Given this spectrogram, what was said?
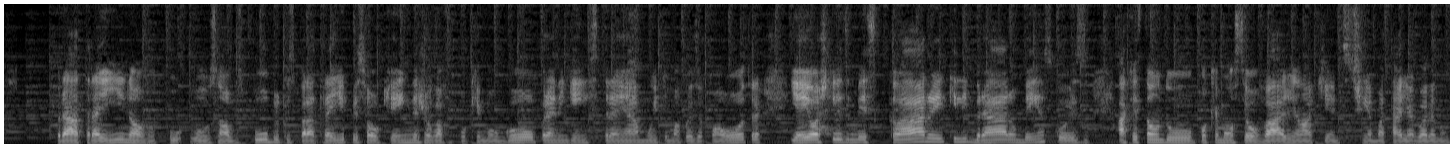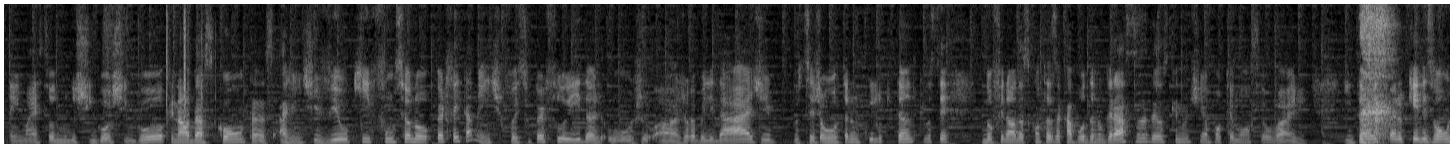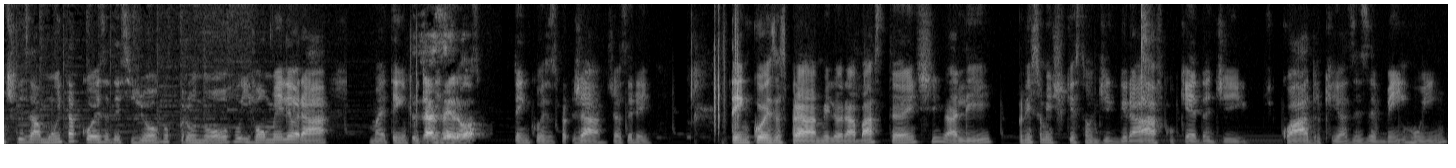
para atrair novo, pu- os novos públicos, para atrair o pessoal que ainda jogava Pokémon GO, para ninguém estranhar muito uma coisa com a outra. E aí eu acho que eles mesclaram e equilibraram bem as coisas. A questão do Pokémon selvagem lá, que antes tinha batalha, agora não tem mais, todo mundo xingou, xingou. No final das contas, a gente viu que funcionou perfeitamente. Foi super fluida a jogabilidade, você jogou tranquilo, tanto que você, no final das contas, acabou dando graças a Deus que não tinha Pokémon selvagem. Então eu espero que eles vão utilizar muita coisa desse jogo pro novo e vão melhorar. Mas tem, Já tem zerou? coisas- Tem coisas pra, já, já zerei. Tem coisas pra melhorar bastante ali, principalmente questão de gráfico, queda de quadro, que às vezes é bem ruim,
